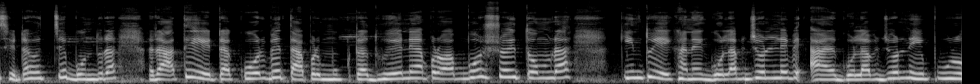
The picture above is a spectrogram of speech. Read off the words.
সেটা হচ্ছে বন্ধুরা রাতে এটা করবে তারপর মুখটা ধুয়ে নেওয়ার পর অবশ্যই তোমরা কিন্তু এখানে গোলাপ জল নেবে আর গোলাপ জল নিয়ে পুরো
